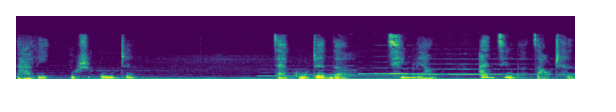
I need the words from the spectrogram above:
哪里又是乌镇？在古镇的清凉、安静的早晨，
